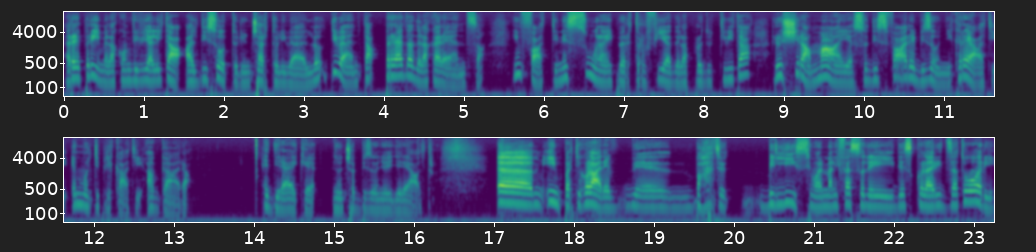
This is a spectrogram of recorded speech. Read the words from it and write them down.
reprime la convivialità al di sotto di un certo livello, diventa preda della carenza. Infatti nessuna ipertrofia della produttività riuscirà mai a soddisfare bisogni creati e moltiplicati a gara. E direi che non c'è bisogno di dire altro. Uh, in particolare, eh, bellissimo il manifesto dei descolarizzatori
